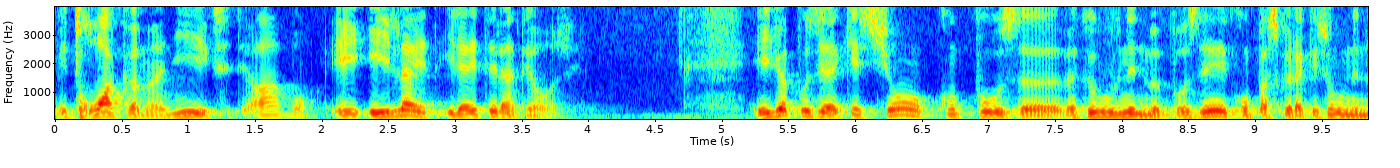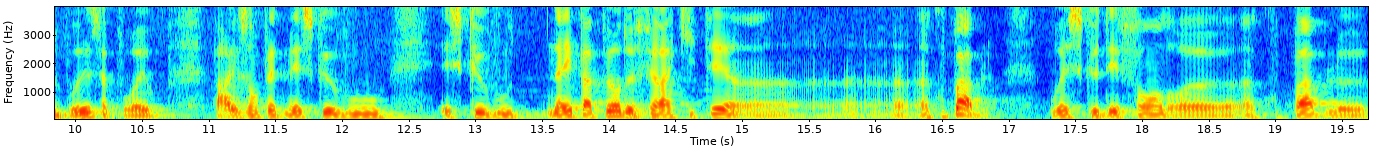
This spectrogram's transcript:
mais droit comme un nid, etc. Bon, et, il, a, été l'interroger. Et il lui a posé la question qu'on pose, ben, que vous venez de me poser, parce que la question que vous venez de me poser, ça pourrait, par exemple, être, mais est-ce que vous, est-ce que vous n'avez pas peur de faire acquitter un, coupable, ou est-ce que défendre euh, un coupable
